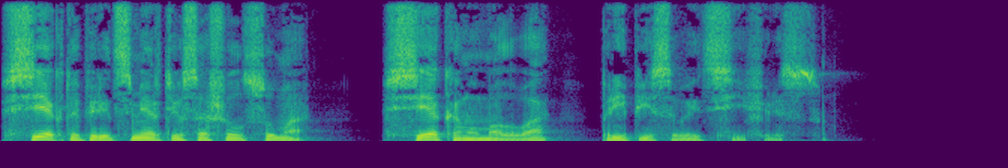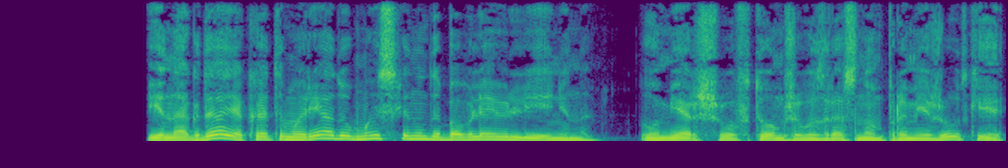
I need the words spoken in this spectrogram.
Все, кто перед смертью сошел с ума. Все, кому молва приписывает сифилис. Иногда я к этому ряду мысленно добавляю Ленина, умершего в том же возрастном промежутке,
